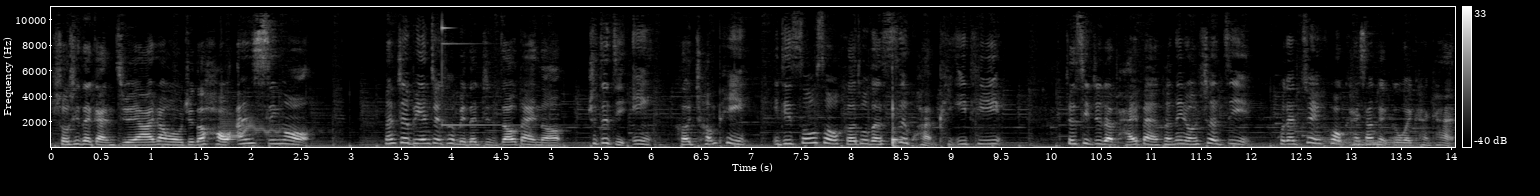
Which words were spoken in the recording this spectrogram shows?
熟悉的感觉啊，让我觉得好安心哦。那这边最特别的纸胶带呢，是自己印和成品以及 SOSO 合作的四款 PET，这细致的排版和内容设计会在最后开箱给各位看看。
